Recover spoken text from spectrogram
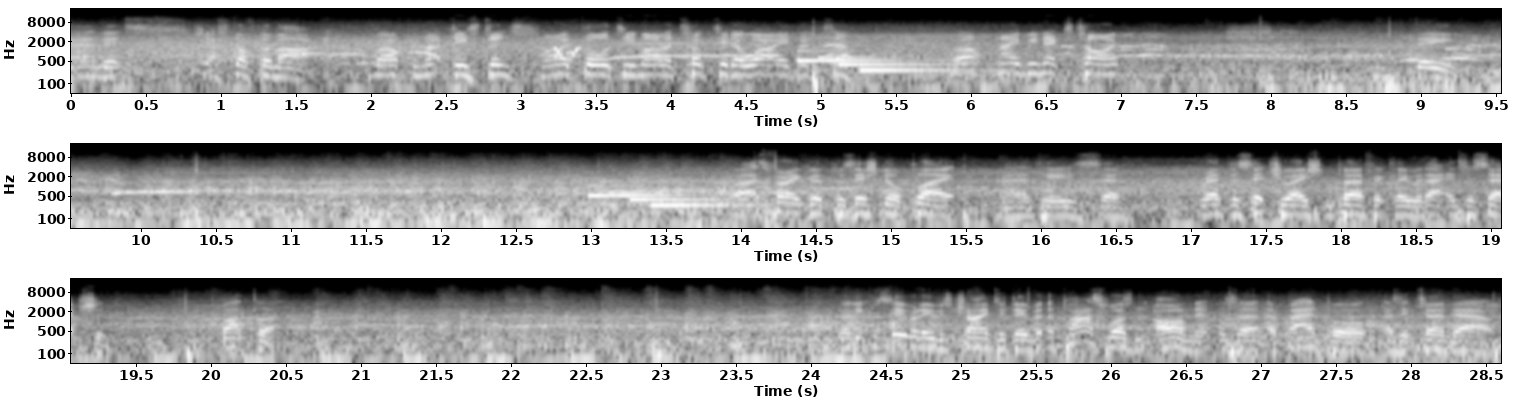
and it's just off the mark. Well, from that distance, I thought he might have tucked it away, but, uh, well, maybe next time. Dean. Well, it's very good positional play, and he's uh, read the situation perfectly with that interception. Butler. Well, you can see what he was trying to do, but the pass wasn't on. It was a, a bad ball, as it turned out.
